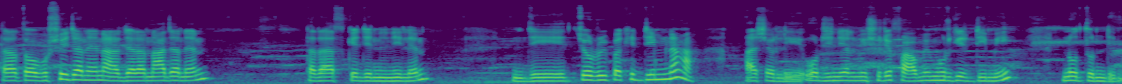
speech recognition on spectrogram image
তারা তো অবশ্যই জানেন। আর যারা না জানেন, তারা আজকে জেনে নিলেন যে চড়ুই পাখির ডিম না, আসলে অরিজিনাল মিশরে ফার্মি মুরগির ডিমই নতুন ডিম।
